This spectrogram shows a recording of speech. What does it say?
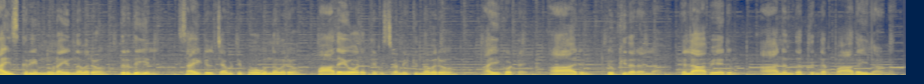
ഐസ്ക്രീം നുണയുന്നവരോ ധൃതിയിൽ സൈക്കിൾ ചവിട്ടി പോകുന്നവരോ പാതയോരത്ത് വിശ്രമിക്കുന്നവരോ ആയിക്കോട്ടെ ആരും ദുഃഖിതരല്ല. എല്ലാ പേരും ആനന്ദത്തിന്റെ പാതയിലാണ്.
